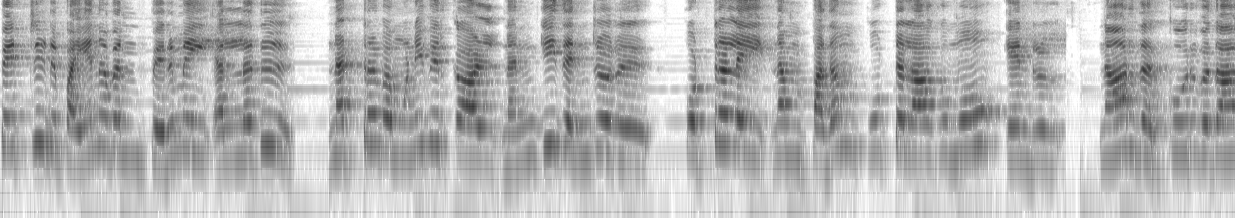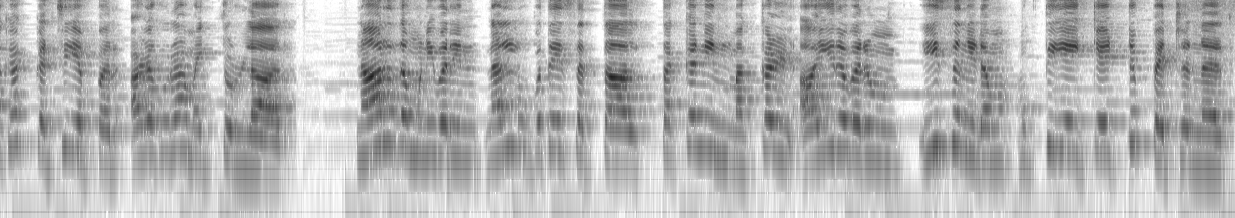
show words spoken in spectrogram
பெற்றிடு பயனவன் பெருமை அல்லது நற்றவ முனிவிற்கால் நன்கிதென்றொரு பொற்றலை நம் பதம் பூட்டலாகுமோ? என்று நாரதர் கூறுவதாக கச்சியப்பர் அழகுற அமைத்துள்ளார். நாரத முனிவரின் நல் உபதேசத்தால் தக்கனின் மக்கள் ஆயிரவரும் ஈசனிடம் முக்தியை கேட்டு பெற்றனர்.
